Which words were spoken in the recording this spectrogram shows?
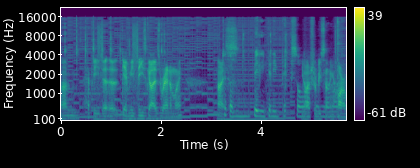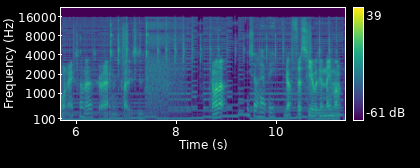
I'm happy that it gave me these guys randomly. Nice. Took a bitty bitty pixel You know, off should be something your horrible next. Oh, no, that's alright. I can these. Come on up. life. He's so happy. You got fists here with your name on it,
